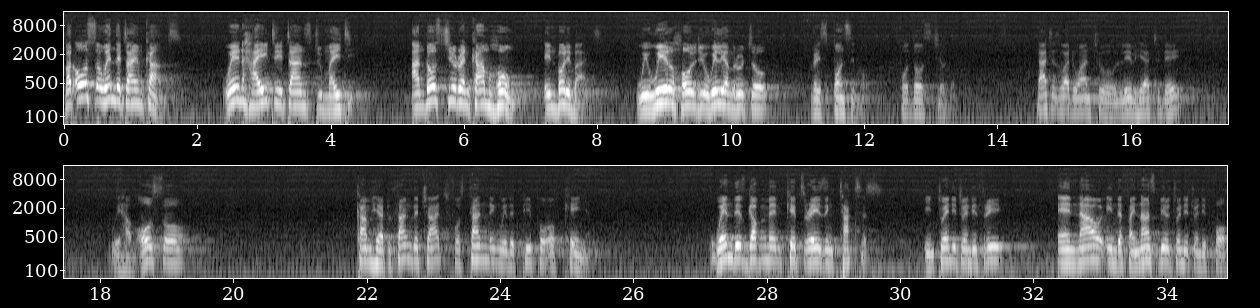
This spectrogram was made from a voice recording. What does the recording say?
But also, when the time comes, when Haiti turns to Mighty, and those children come home in body bags, we will hold you, William Ruto, responsible for those children. That is what we want to leave here today. We have also come here to thank the church for standing with the people of Kenya. When this government keeps raising taxes in 2023 and now in the Finance Bill 2024,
